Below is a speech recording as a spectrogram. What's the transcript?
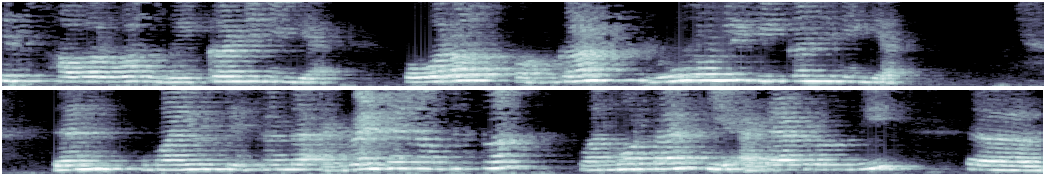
His power was weakened in India. Overall, Afghans rule only weakened in India. Then Humayun taken the advantage of this one. One more time, he attacked on the uh,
